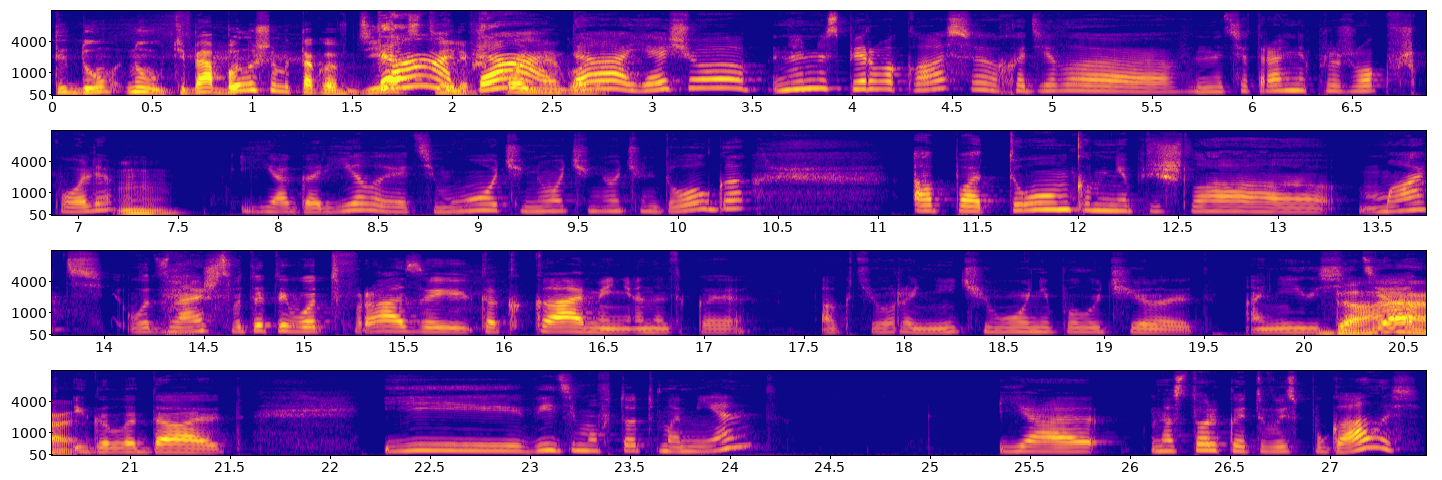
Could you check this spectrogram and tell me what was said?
Ты дум... Ну, у тебя было что-нибудь такое в детстве да, или в да, школьные годы? да, я еще, наверное, с первого класса ходила на театральный кружок в школе. Мгм. И я горела этим очень-очень-очень долго. А потом ко мне пришла мать, вот знаешь, с вот этой вот фразой, как камень. Она такая, актеры ничего не получают. Они Да. сидят и голодают. И, видимо, в тот момент я настолько этого испугалась,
